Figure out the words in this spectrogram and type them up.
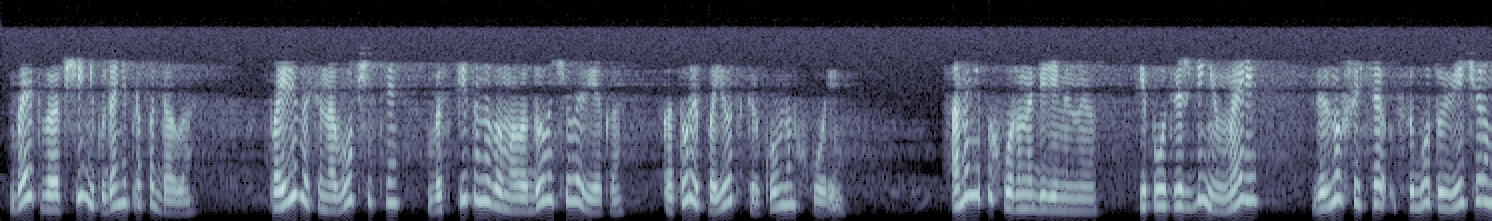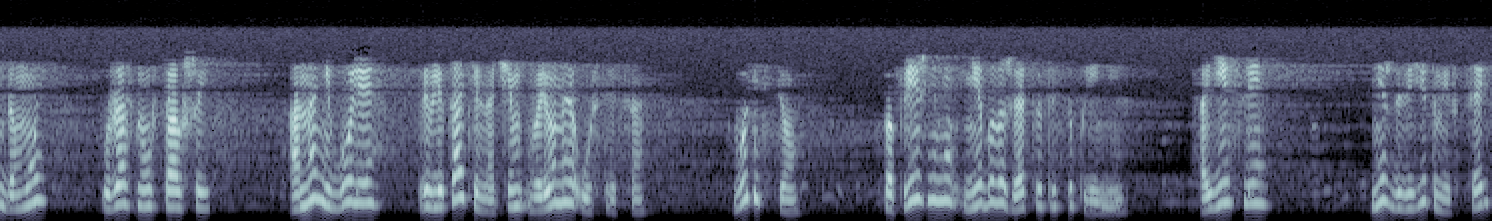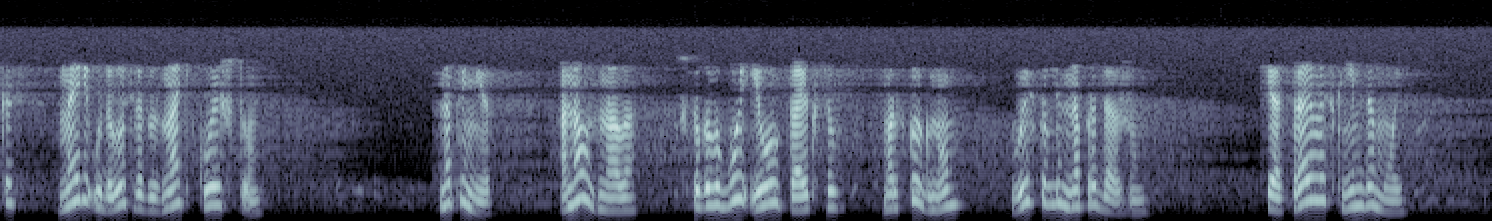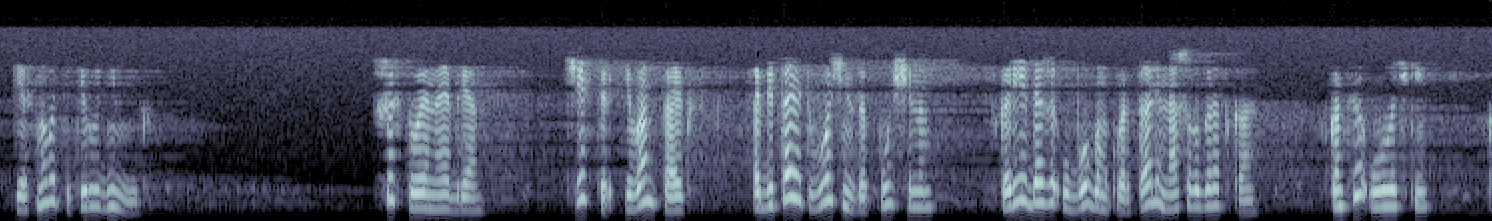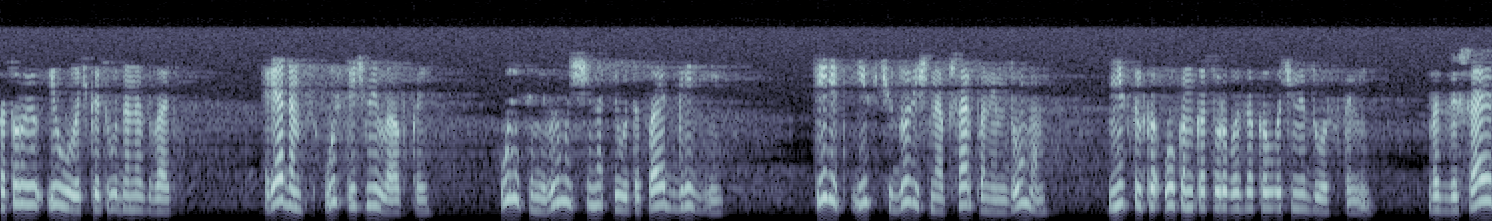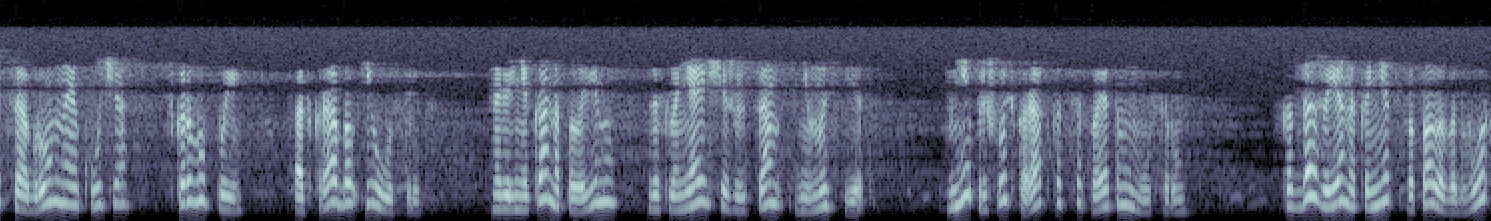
Бет вообще никуда не пропадала. Появилась она в обществе воспитанного молодого человека, который поет в церковном хоре. Она не похожа на беременную, и по утверждению Мэри, вернувшейся в субботу вечером домой, ужасно уставшей, она не более привлекательна, чем вареная устрица. Вот и все. По-прежнему не было жертвы преступления. А если... Между визитами в церковь Мэри удалось разузнать кое-что. Например, она узнала, что голубой иол Тайксов, морской гном, выставлен на продажу, и отправилась к ним домой. Я снова цитирую дневник. 6 ноября. Честер Иван Тайкс обитает в очень запущенном, скорее даже убогом квартале нашего городка, в конце улочки, которую и улочкой трудно назвать, рядом с устричной лавкой. Улица не вымощена и утопает в грязи. Перед их чудовищно обшарпанным домом, несколько окон которого заколочены досками, возвышается огромная куча скорлупы от крабов и устриц, наверняка наполовину заслоняющая жильцам дневной свет. Мне пришлось карабкаться по этому мусору. Когда же я, наконец, попала во двор,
